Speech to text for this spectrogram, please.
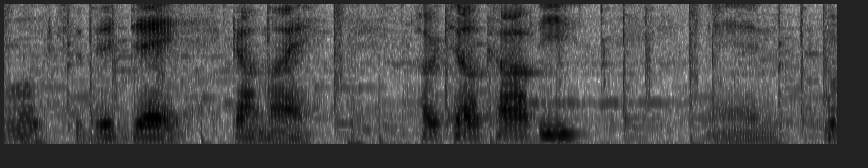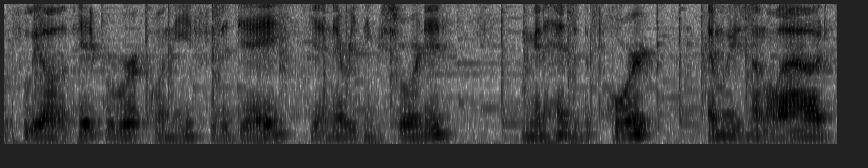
Ooh, it's the big day. Got my hotel coffee and hopefully all the paperwork we'll need for the day, getting everything sorted. I'm gonna head to the port. Emily's not allowed.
